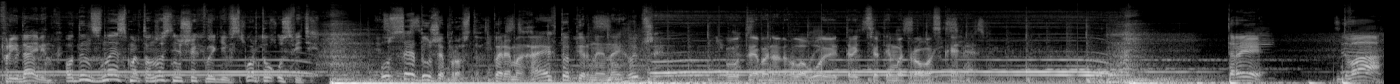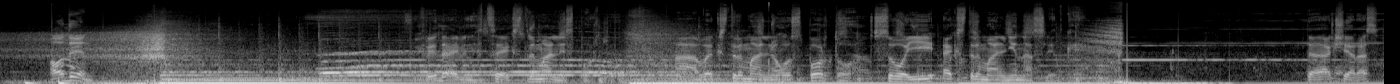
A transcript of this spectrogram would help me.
Фрідайвінг один з найсмертоносніших видів спорту у світі. Усе дуже просто. Перемагає, хто пірне найглибше. У тебе над головою 30-метрова скеля. Три, два, один. Фрідайвінг це екстремальний спорт. А в екстремального спорту свої екстремальні наслідки. Так, ще раз.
